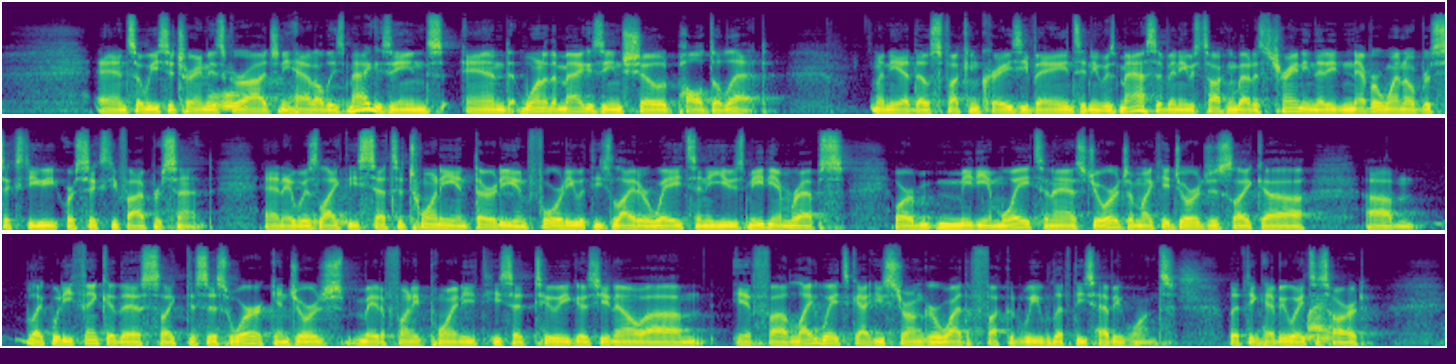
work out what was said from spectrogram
And so we used to train in his garage, and he had all these magazines. And one of the magazines showed Paul Dillett. And he had those fucking crazy veins, and he was massive. And he was talking about his training that he never went over 60 or 65%. And it was like these sets of 20 and 30 and 40 with these lighter weights. And he used medium reps or medium weights. And I asked George, I'm like, hey, George, is like, uh, um, like, what do you think of this? Like, does this work? And George made a funny point. He, he said, too, he goes, you know, um, if uh, lightweights got you stronger, why the fuck would we lift these heavy ones? Lifting heavy weights is hard.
